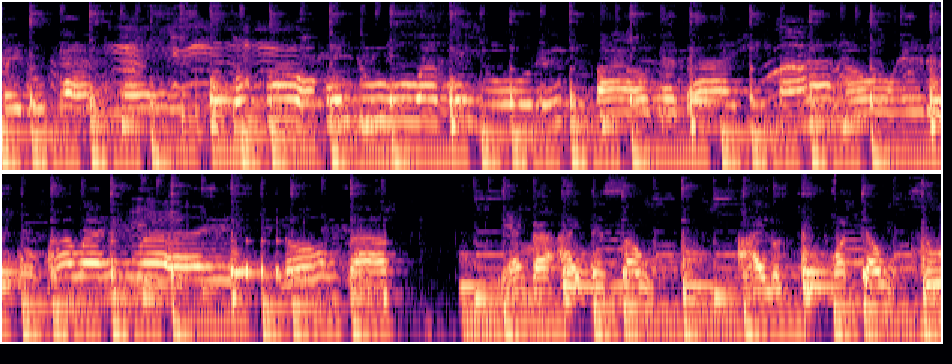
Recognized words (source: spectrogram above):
ปดูทางไหนต้องพ่อไปดูว่าเขาอยู่หรือเปล่าถ้ได้มาเอาให้รีบอกมาไวไน้องสาวยังกรอายแต่เศร้าอายหลุดหัวเจ้าสู้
